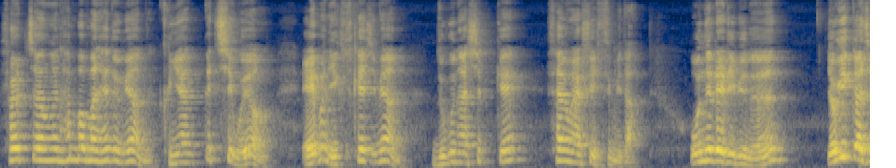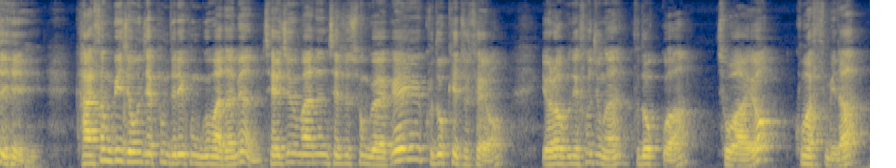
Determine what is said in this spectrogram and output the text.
설정은 한 번만 해두면 그냥 끝이고요. 앱은 익숙해지면 누구나 쉽게 사용할 수 있습니다. 오늘의 리뷰는 여기까지! 가성비 좋은 제품들이 궁금하다면 제주 많은 제주 총각을 구독해주세요. 여러분의 소중한 구독과 좋아요 고맙습니다.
